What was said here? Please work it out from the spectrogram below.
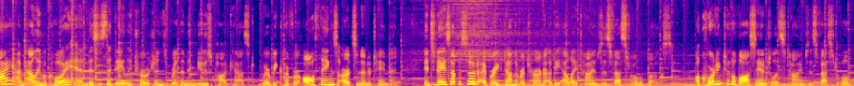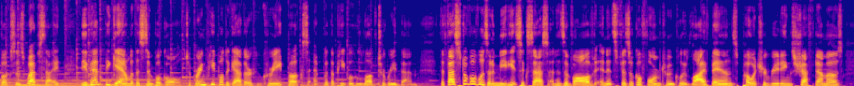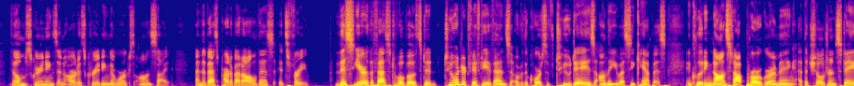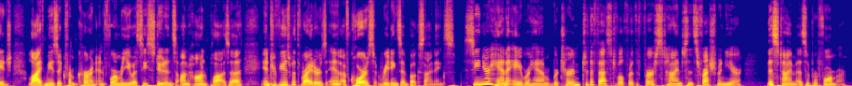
Hi, I'm Allie McCoy, and this is the Daily Trojans Rhythm and News podcast, where we cover all things arts and entertainment. In today's episode, I break down the return of the LA Times' Festival of Books. According to the Los Angeles Times' Festival of Books' website, the event began with a simple goal to bring people together who create books with the people who love to read them. The festival was an immediate success and has evolved in its physical form to include live bands, poetry readings, chef demos, film screenings, and artists creating their works on site. And the best part about all of this, it's free. This year, the festival boasted 250 events over the course of two days on the USC campus, including nonstop programming at the children's stage, live music from current and former USC students on Hahn Plaza, interviews with writers, and, of course, readings and book signings. Senior Hannah Abraham returned to the festival for the first time since freshman year, this time as a performer.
